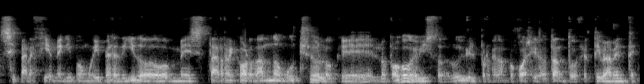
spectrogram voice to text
sí parecía un equipo muy perdido. Me está recordando mucho lo que, lo poco que he visto de Louisville, porque tampoco ha sido tanto, efectivamente.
